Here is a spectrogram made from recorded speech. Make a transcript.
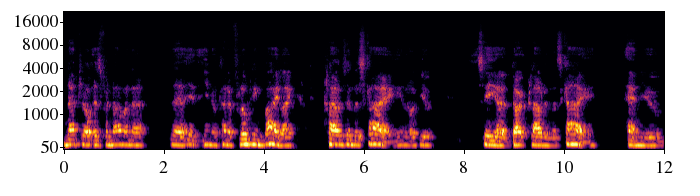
natural, as phenomena that, you know, kind of floating by like clouds in the sky. You know, if you see a dark cloud in the sky and you,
